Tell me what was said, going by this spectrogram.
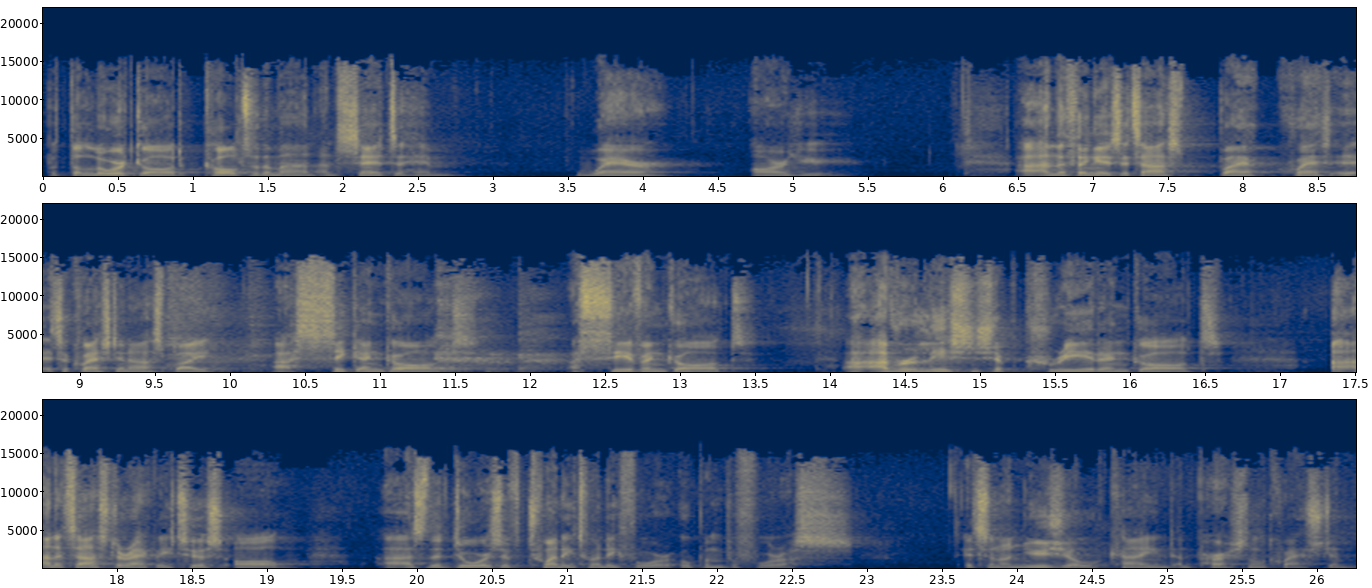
But the Lord God called to the man and said to him, Where are you? And the thing is, it's asked by a que- it's a question asked by a seeking God, a saving God, a relationship creating God, and it's asked directly to us all Uh, as the doors of 2024 open before us. It's an unusual, kind, and personal question.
